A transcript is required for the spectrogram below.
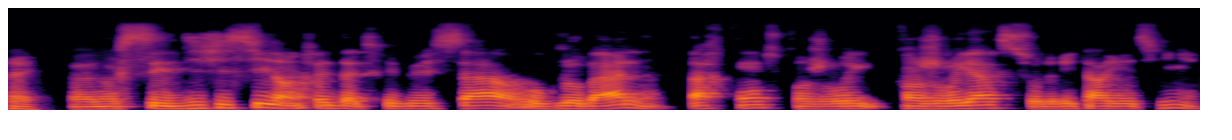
Ouais. Euh, donc c'est difficile en fait d'attribuer ça au global. Par contre, quand je, quand je regarde sur le retargeting,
